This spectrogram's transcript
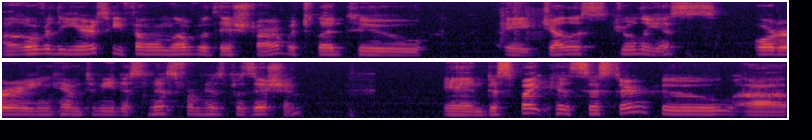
Uh, over the years, he fell in love with Ishtar, which led to a jealous Julius ordering him to be dismissed from his position. And despite his sister, who uh,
